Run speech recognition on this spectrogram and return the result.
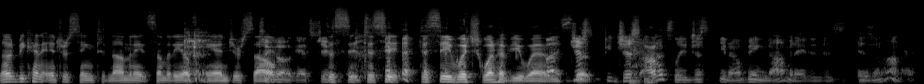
That would be kind of interesting to nominate somebody else and yourself to go against you. to see to see to see which one of you wins. but But- just just honestly, just you know, being nominated is is an honor.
